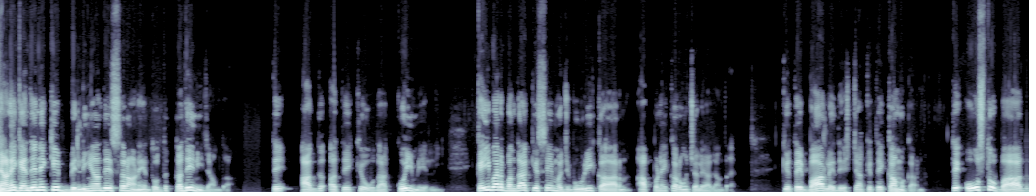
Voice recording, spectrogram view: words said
ਸਿਆਣੇ ਕਹਿੰਦੇ ਨੇ ਕਿ ਬਿੱਲੀਆਂ ਦੇ ਸਰਾਣੇ ਦੁੱਧ ਕਦੇ ਨਹੀਂ ਜਾਂਦਾ ਤੇ ਅੱਗ ਅਤੇ ਘਿਓ ਦਾ ਕੋਈ ਮੇਲ ਨਹੀਂ। ਕਈ ਵਾਰ ਬੰਦਾ ਕਿਸੇ ਮਜਬੂਰੀ ਕਾਰਨ ਆਪਣੇ ਘਰੋਂ ਚਲਿਆ ਜਾਂਦਾ ਹੈ, ਕਿਤੇ ਬਾਹਰਲੇ ਦੇਸ਼ ਜਾਂ ਕਿਤੇ ਕੰਮ ਕਰਨ ਤੇ ਉਸ ਤੋਂ ਬਾਅਦ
